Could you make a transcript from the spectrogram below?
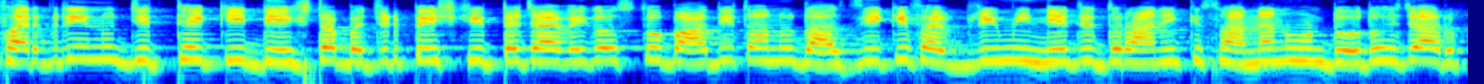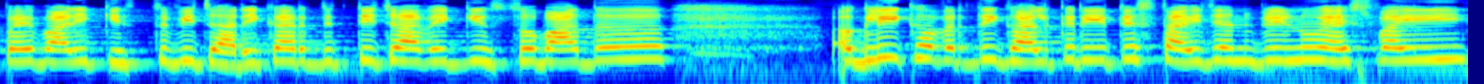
ਫਰਵਰੀ ਨੂੰ ਜਿੱਥੇ ਕਿ ਦੇਸ਼ ਦਾ ਬਜਟ ਪੇਸ਼ ਕੀਤਾ ਜਾਵੇਗਾ, ਉਸ ਤੋਂ ਬਾਅਦ ਹੀ ਤੁਹਾਨੂੰ ਦੱਸ ਦਈਏ ਕਿ ਫਰਵਰੀ ਮਹੀਨੇ ਦੇ ਦੌਰਾਨ ਹੀ ਕਿਸਾਨਾਂ ਨੂੰ ਹੁਣ 2-2000 ਰੁਪਏ ਵਾਲੀ ਕਿਸ਼ਤ ਵੀ ਜਾਰੀ ਕਰ ਦਿੱਤੀ ਜਾਵੇਗੀ। ਉਸ ਤੋਂ ਬਾਅਦ ਅਗਲੀ ਖਬਰ ਦੀ ਗੱਲ ਕਰੀਏ ਤੇ 27 ਜਨਵਰੀ ਨੂੰ ਐਸਵਾਈ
